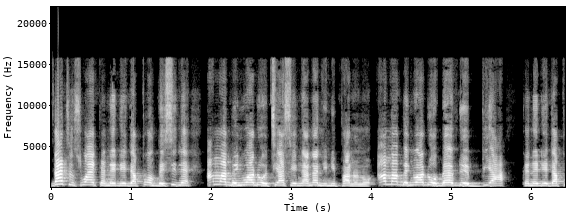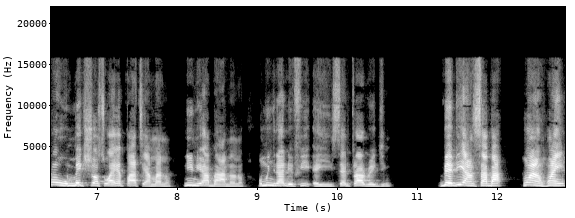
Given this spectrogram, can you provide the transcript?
that is why kennedy japan besi ne ama benyiwa do oti ase nyana ne ama benyiwa do birthday bia kennedy japan will make sure so ayɛ party ama no. Ne nua baa de fi ɛyi central region beebi ansaba hwan hwan.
